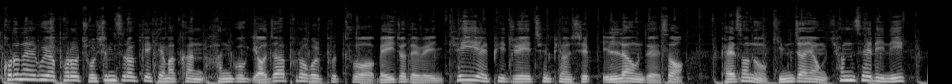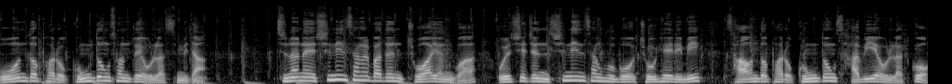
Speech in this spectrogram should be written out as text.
코로나19 여파로 조심스럽게 개막한 한국 여자 프로골프 투어 메이저 대회인 KLPGA 챔피언십 1라운드에서 배선우, 김자영, 현세린이 5언더파로 공동 선두에 올랐습니다. 지난해 신인상을 받은 조아연과 올 시즌 신인상 후보 조혜림이 4언더파로 공동 4위에 올랐고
